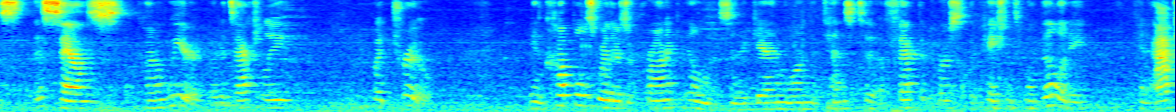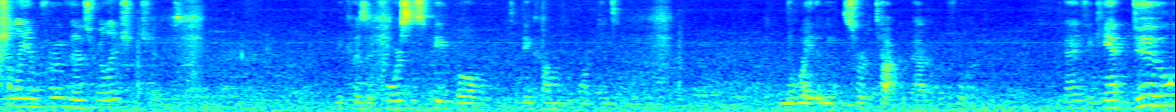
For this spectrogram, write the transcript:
this, this sounds kind of weird, but it's actually quite true. In couples where there's a chronic illness, and again, one that tends to affect the person, the patient's mobility, can actually improve those relationships because it forces people to become more intimate in the way that we sort of talked about it before. Okay, if you can't do,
